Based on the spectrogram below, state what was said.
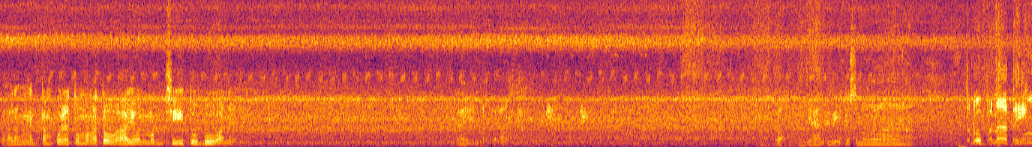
Parang nagtampo na tong mga to. Ayaw na magsitubuan eh. Ay, naka. Ano ba? Nangyari dito sa mga tropa nating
